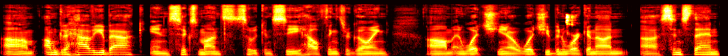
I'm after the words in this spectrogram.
Um, I'm going to have you back in six months so we can see how things are going um, and what you know what you've been working on uh, since then.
